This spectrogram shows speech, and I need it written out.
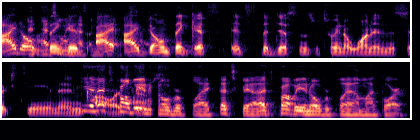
I don't think it's I, I don't think it's it's the distance between a one and a sixteen and yeah that's probably an overplay that's fair that's probably an overplay on my part.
